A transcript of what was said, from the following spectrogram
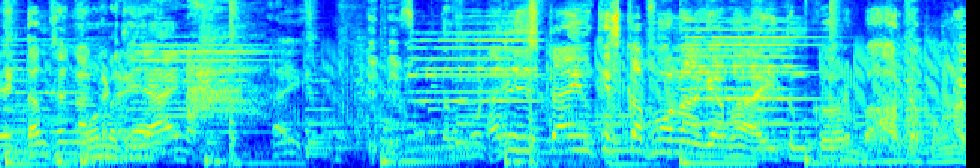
एकदम से ना कट अरे इस टाइम किसका फ़ोन आ गया भाई तुमको? बाहर का फ़ोन है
